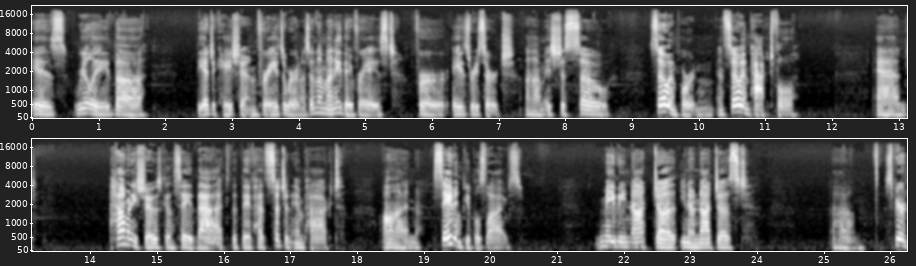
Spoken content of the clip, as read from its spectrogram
is really the the education for aids awareness and the money they've raised for aids research um, it's just so so important and so impactful and how many shows can say that, that they've had such an impact on saving people's lives? Maybe not just, you know, not just um, spirit,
